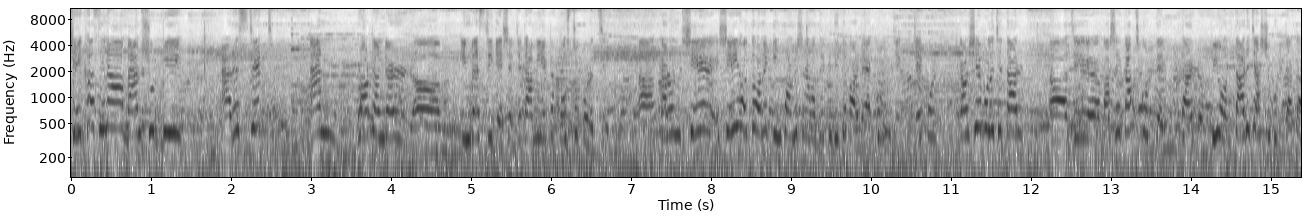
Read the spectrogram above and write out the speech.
Sheikh Hasina ma'am should be arrested and brought under investigation যেটা আমি একটা পোস্ট করেছি। কারণ সে সেই হয়তো অনেক ইনফরমেশন আমাদেরকে দিতে পারবে এখন যে যে কারণ সে বলেছে তার যে বাসায় কাজ করতেন তার পিয়ন তারই চারশো কোটি টাকা।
